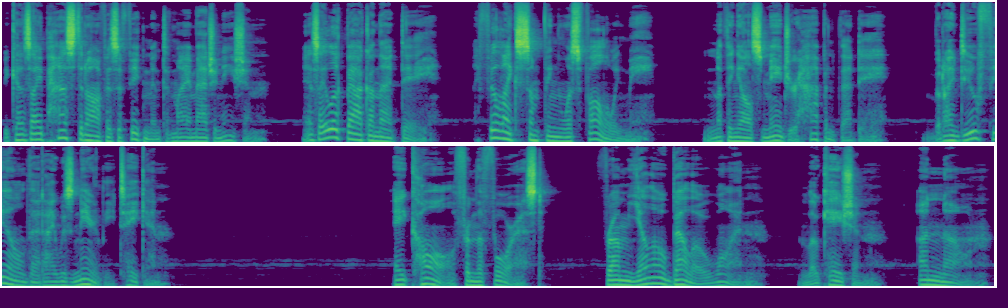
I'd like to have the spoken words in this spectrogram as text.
because I passed it off as a figment of my imagination. As I look back on that day, I feel like something was following me. Nothing else major happened that day, but I do feel that I was nearly taken. A call from the forest. From Yellow Bellow 1. Location unknown.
